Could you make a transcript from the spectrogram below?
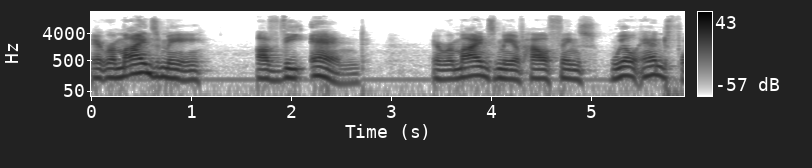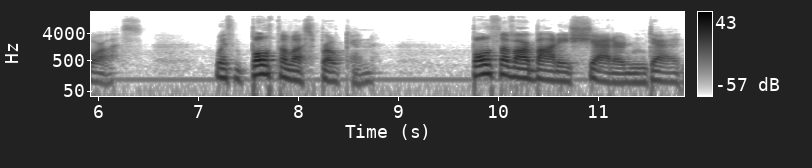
it reminds me of the end. It reminds me of how things will end for us, with both of us broken, both of our bodies shattered and dead.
